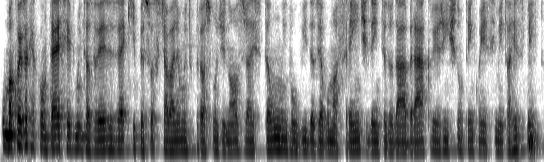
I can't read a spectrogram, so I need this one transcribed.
uma coisa que acontece muitas vezes é que pessoas que trabalham muito próximo de nós já estão envolvidas em alguma frente dentro da Abracro e a gente não tem conhecimento a respeito.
